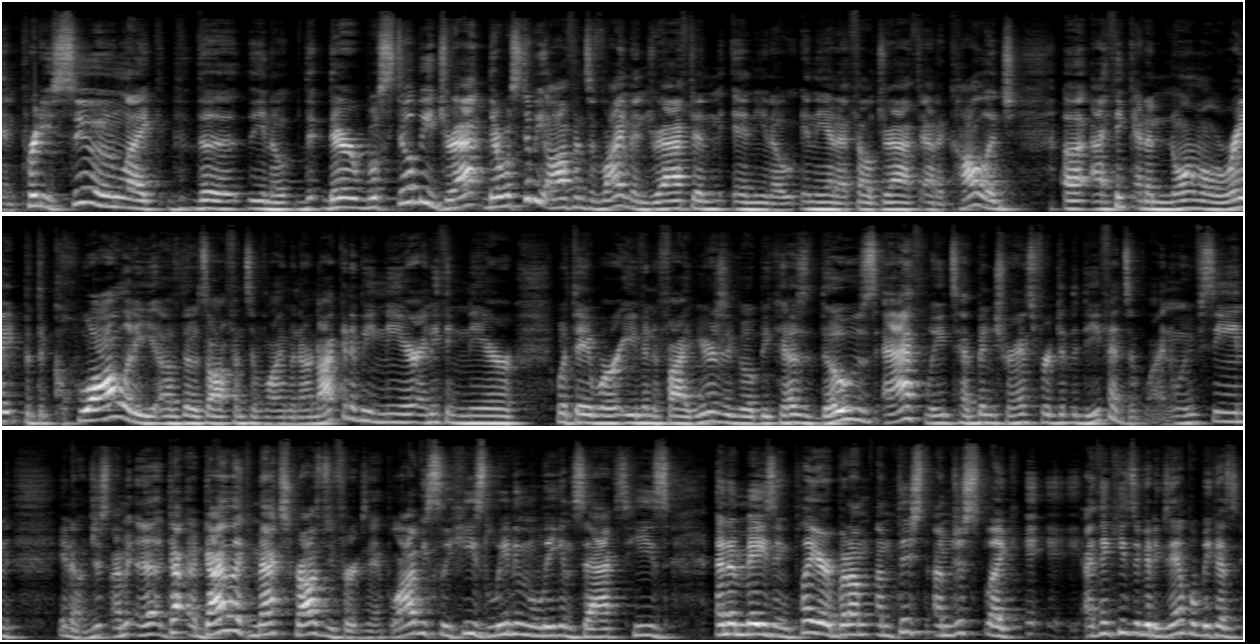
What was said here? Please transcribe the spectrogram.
and pretty soon, like the you know th- there will still be draft there will still be offensive linemen drafted in, in you know in the NFL draft out of college. Uh, I think at a normal rate, but the quality of those offensive linemen are not going to be near anything near what they were even five years ago because those athletes have been transferred to the defensive line. We've seen you know just I mean a guy, a guy like Maxx Crosby for example. Obviously, he's leading the league in sacks. He's an amazing player, but I'm I'm just I'm just like I think he's a good example because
